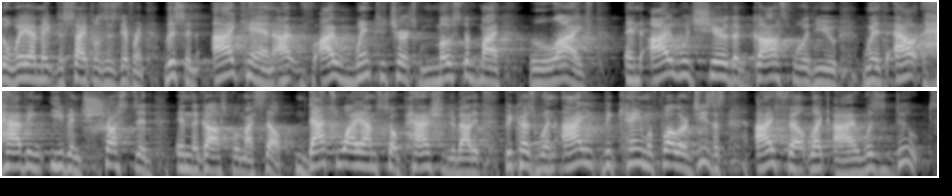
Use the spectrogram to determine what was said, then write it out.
the way I make disciples is different. Listen, I can. I, I went to church most of my life, and I would share the gospel with you without having even trusted in the gospel myself. That's why I'm so passionate about it, because when I became a follower of Jesus, I felt like I was duped.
